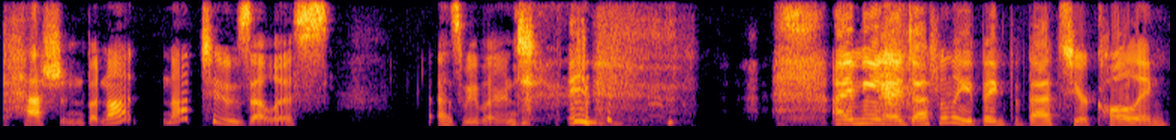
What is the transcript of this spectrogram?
passion, but not not too zealous, as we learned. I mean, I definitely think that that's your calling.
